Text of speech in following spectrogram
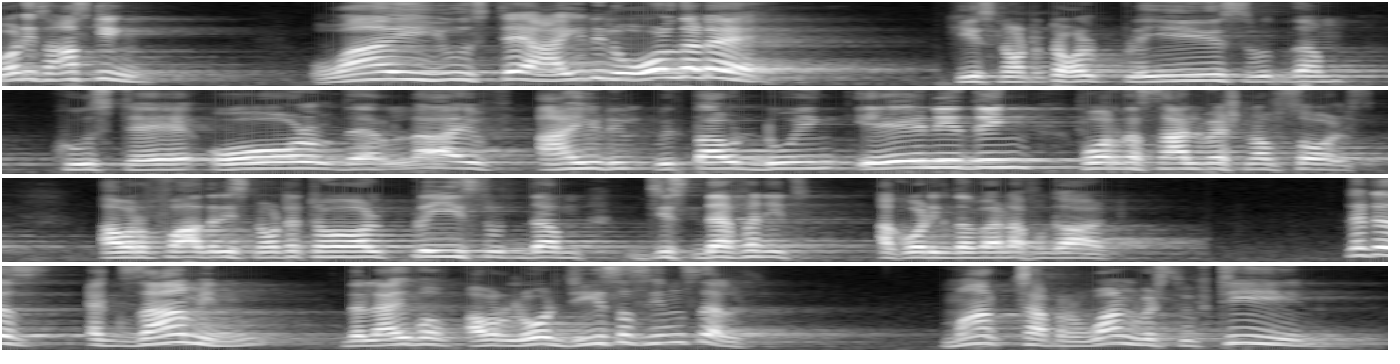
God is asking, why you stay idle all the day? He is not at all pleased with them who stay all their life idle without doing anything for the salvation of souls. Our Father is not at all pleased with them, just definite according to the word of God. Let us examine the life of our Lord Jesus Himself. Mark chapter 1, verse 15.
